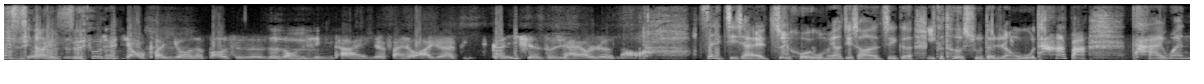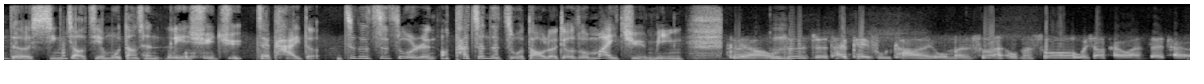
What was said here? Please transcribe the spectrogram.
对，就是出去交朋友的，保持着这种心态，你就发现哇，原来比跟一群人出去还要热闹。再接下来，最后我们要介绍的这个一个特殊的人物，他把台湾的行脚节目当成连续剧在拍的。这个制作人哦，他真的做到了，叫做麦觉明。对啊，我真的觉得太佩服他。我们虽然我们说微笑台湾在台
